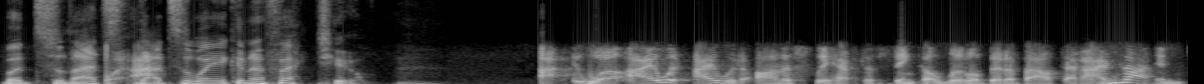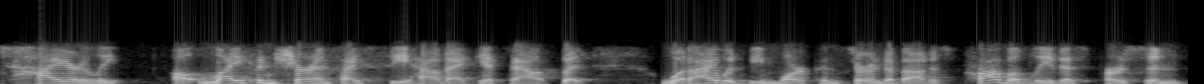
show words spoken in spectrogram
But so that's well, I, that's the way it can affect you. I, well, I would I would honestly have to think a little bit about that. I'm not entirely uh, life insurance. I see how that gets out, but what I would be more concerned about is probably this person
